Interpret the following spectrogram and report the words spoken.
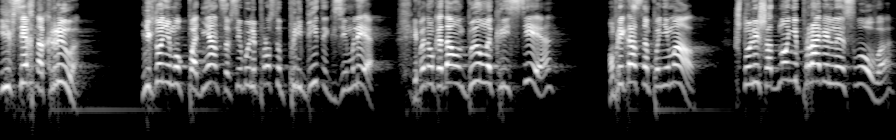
И всех накрыло. Никто не мог подняться, все были просто прибиты к земле. И поэтому, когда он был на кресте, он прекрасно понимал, что лишь одно неправильное слово,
